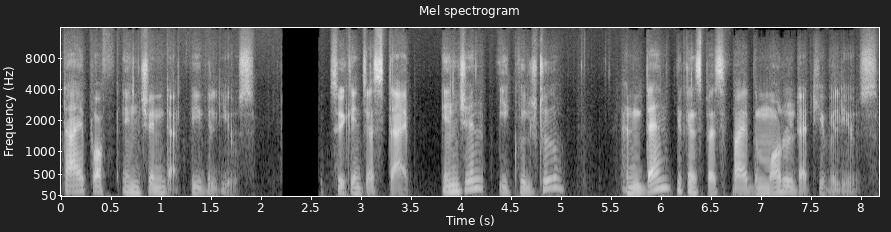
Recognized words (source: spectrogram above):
type of engine that we will use. So you can just type engine equal to and then you can specify the model that you will use.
